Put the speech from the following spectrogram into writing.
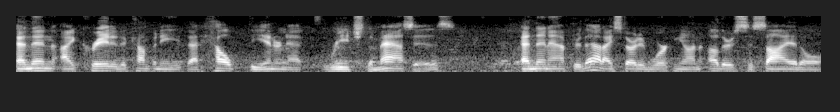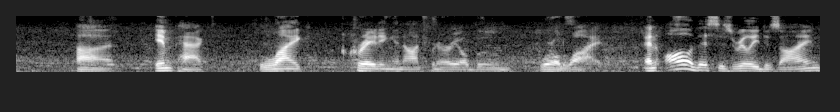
And then I created a company that helped the internet reach the masses. And then after that, I started working on other societal uh, impact, like creating an entrepreneurial boom worldwide. And all of this is really designed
